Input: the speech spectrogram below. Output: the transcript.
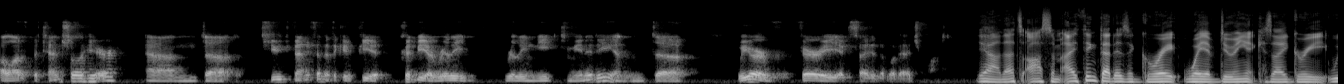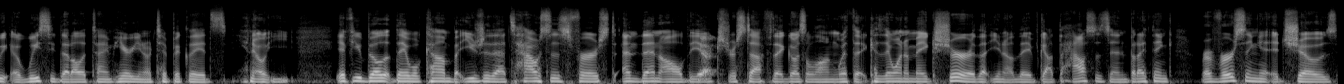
a lot of potential here, and uh, huge benefit that it could be could be a really really neat community, and uh, we are very excited about Edgemont. Yeah, that's awesome. I think that is a great way of doing it because I agree. We uh, we see that all the time here. You know, typically it's you know, if you build it, they will come, but usually that's houses first, and then all the yeah. extra stuff that goes along with it because they want to make sure that you know they've got the houses in. But I think reversing it, it shows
